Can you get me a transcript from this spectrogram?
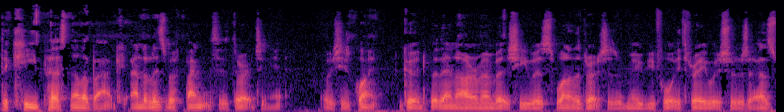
the key personnel are back, and Elizabeth Banks is directing it, which is quite good. But then I remember that she was one of the directors of Movie Forty Three, which was, as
